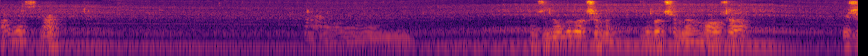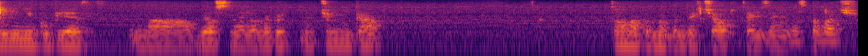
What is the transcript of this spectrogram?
na wiosnę. Także no zobaczymy, zobaczymy. Może jeżeli nie kupię na wiosnę żadnego ciągnika, to na pewno będę chciał tutaj zainwestować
